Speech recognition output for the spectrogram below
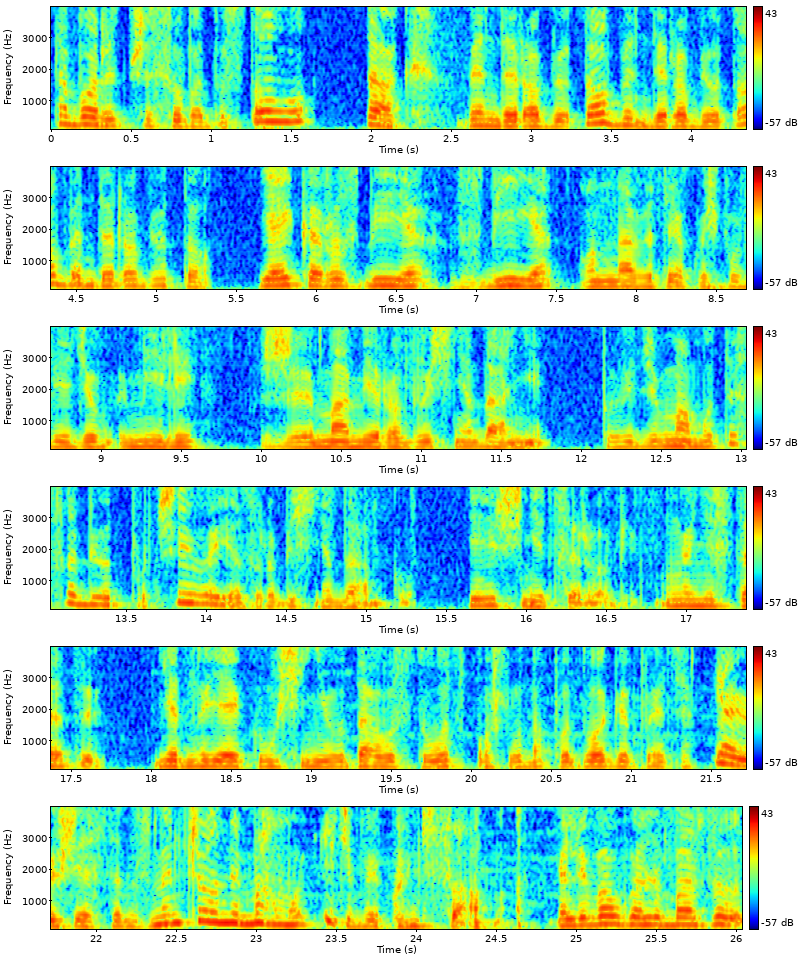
Taboret przesuwa do stołu, tak, będę robił to, będę robił to, będę robił to. Jajka rozbija, wzbija. On nawet jakoś powiedział Mili, że mamie robił śniadanie. Powiedział, mamo, ty sobie odpoczywaj, ja zrobię śniadanko. Jajecznicę robię. No niestety jedno jajko mu się nie udało stłuc, poszło na podłogę, powiedział, ja już jestem zmęczony, mamo, idź wykończ sama. Ale w ogóle bardzo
